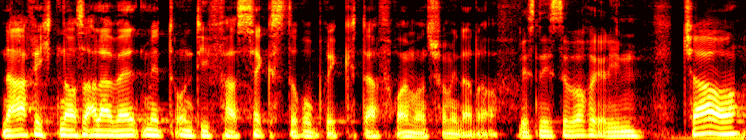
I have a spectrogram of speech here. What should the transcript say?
Nachrichten aus aller Welt mit und die versexte Rubrik. Da freuen wir uns schon wieder drauf. Bis nächste Woche, ihr Lieben. Ciao.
